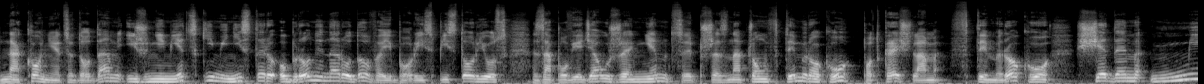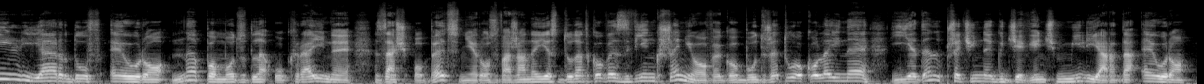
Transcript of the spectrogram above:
Na koniec dodam, iż niemiecki minister obrony narodowej Boris Pistorius zapowiedział, że Niemcy przeznaczą w tym roku, podkreślam, w tym roku 7 miliardów euro na pomoc dla Ukrainy, zaś obecnie rozważane jest dodatkowe zwiększenie owego budżetu o kolejne 1,9 miliarda euro.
